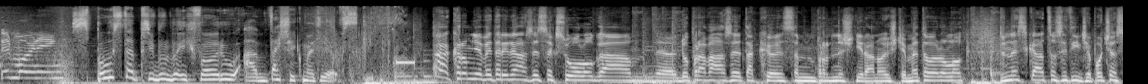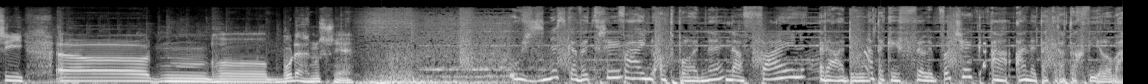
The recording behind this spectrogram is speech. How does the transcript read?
Good morning. Spousta přibulbých fórů a Vašek Matějovský. A kromě veterináře, sexuologa, eh, dopraváře, tak eh, jsem pro dnešní ráno ještě meteorolog. Dneska, co se týče počasí, uh, bude hnusně. Už dneska ve tři fajn odpoledne na Fajn rádu. A taky Filip Vlček a Aneta Kratochvílová.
